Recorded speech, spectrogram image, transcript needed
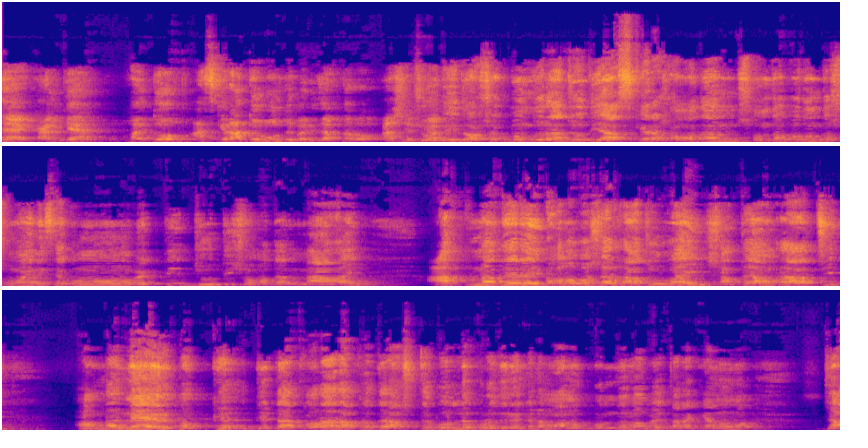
হ্যাঁ কালকে হয়তো আজকে রাতেও বলতে পারি যে আপনারা আসেন যদি দর্শক বন্ধুরা যদি আজকের সমাধান সন্ধ্যা পর্যন্ত সময় নিছে কোনো অন্য ব্যক্তি যদি সমাধান না হয় আপনাদের এই ভালোবাসার রাজু ভাই সাথে আমরা আছি। আমরা ন্যায়ের পক্ষে যেটা করার আপনাদের আসতে বললে প্রয়োজন এখানে মানববন্ধন হবে তারা কেন যা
